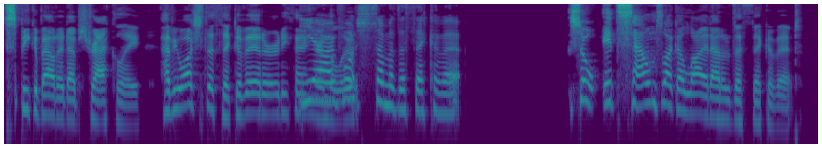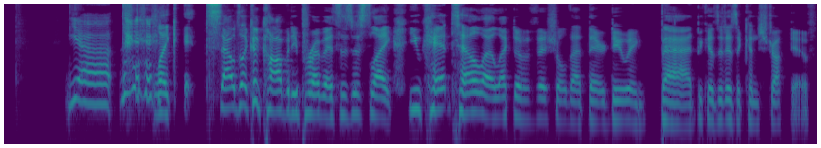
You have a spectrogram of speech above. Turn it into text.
speak about it abstractly, have you watched the thick of it or anything? yeah, Or I've loop? watched some of the thick of it. So it sounds like a line out of the thick of it. Yeah, like it sounds like a comedy premise. It's just like you can't tell an elected official that they're doing bad because it isn't constructive.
